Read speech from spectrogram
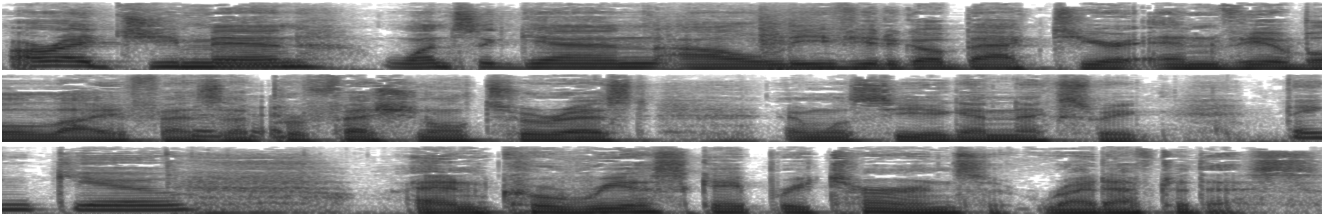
All right, Jie-min. Once again, I'll leave you to go back to your enviable life as a professional tourist, and we'll see you again next week. Thank you. And Koreascape returns right after this.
